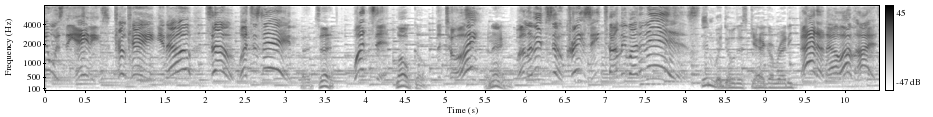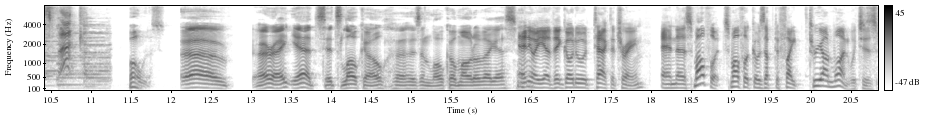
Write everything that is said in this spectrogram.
it was the 80s. Cocaine, you know? So, what's his name? That's it. What's it? Loco. The toy? The name. Well, if it's so crazy, tell me what it is. Didn't we do this gag already? I don't know, I'm high as fuck. Bonus. Uh, all right. Yeah, it's it's Loco, uh, as in locomotive, I guess. Anyway, yeah, they go to attack the train, and uh, Smallfoot, Smallfoot goes up to fight three on one, which is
